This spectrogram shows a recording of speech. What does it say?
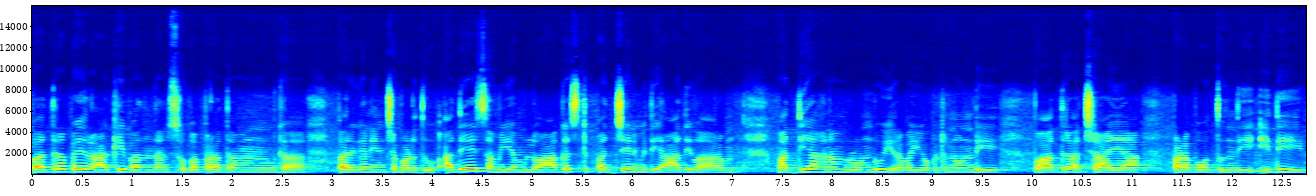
భద్రపై రాఖీ బంధం శుభప్రదంగా పరిగణించబడదు. అదే సమయంలో ఆగస్టు పద్దెనిమిది ఆదివారం మధ్యాహ్నం రెండు ఇరవై ఒకటి నుండి భాద్రఛాయ పడబోతుంది. ఇది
